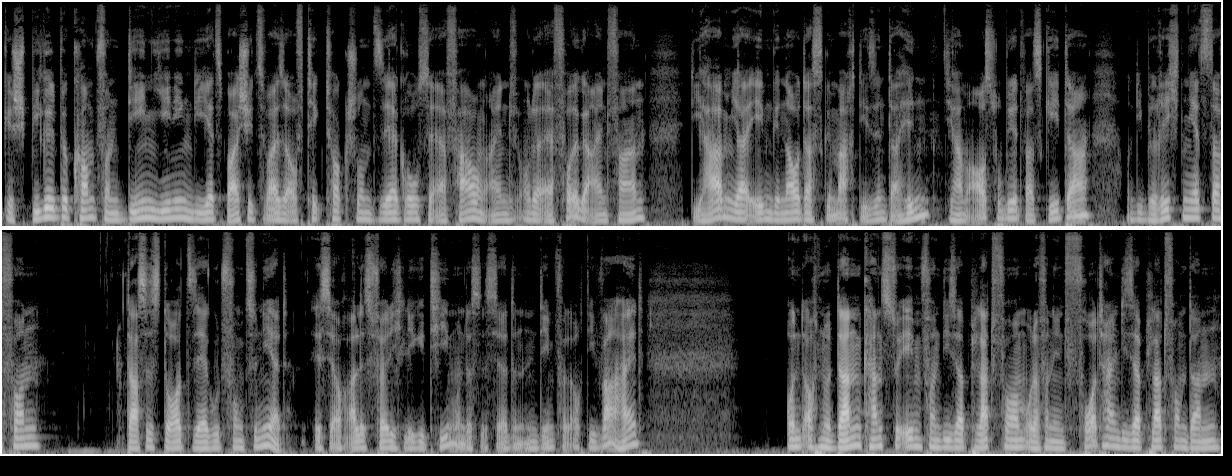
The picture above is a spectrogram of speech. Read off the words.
gespiegelt bekommt von denjenigen, die jetzt beispielsweise auf TikTok schon sehr große Erfahrungen oder Erfolge einfahren, die haben ja eben genau das gemacht. Die sind dahin, die haben ausprobiert, was geht da und die berichten jetzt davon, dass es dort sehr gut funktioniert. Ist ja auch alles völlig legitim und das ist ja dann in dem Fall auch die Wahrheit. Und auch nur dann kannst du eben von dieser Plattform oder von den Vorteilen dieser Plattform dann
